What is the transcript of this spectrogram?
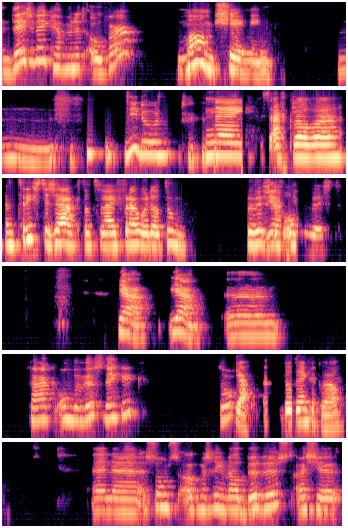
En deze week hebben we het over. Momshaming. Hmm, niet doen. Nee, het is eigenlijk wel uh, een trieste zaak dat wij vrouwen dat doen. Bewust Ja. of onbewust. Ja, ja. ehm, vaak onbewust, denk ik. Toch? Ja. Dat denk ik wel. En eh, soms ook misschien wel bewust, als je.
